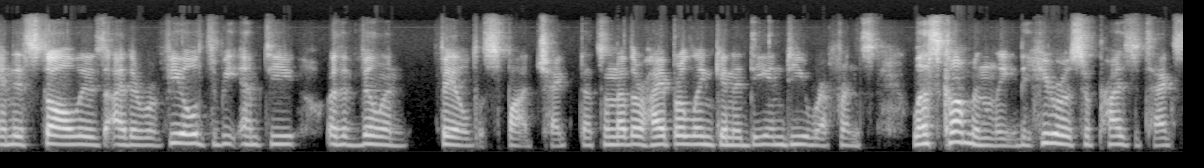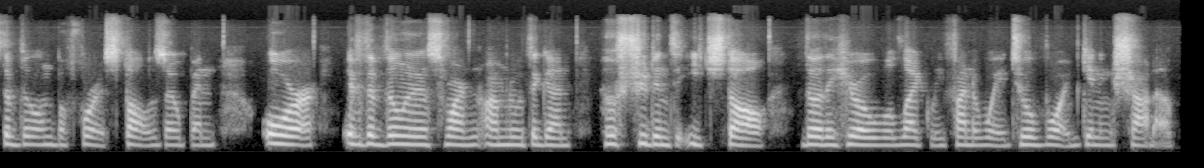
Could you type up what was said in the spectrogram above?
and his stall is either revealed to be empty or the villain fail to spot check. That's another hyperlink in a D&D reference. Less commonly, the hero surprise attacks the villain before his stall is open, or if the villain is smart and armed with a gun, he'll shoot into each stall, though the hero will likely find a way to avoid getting shot up.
